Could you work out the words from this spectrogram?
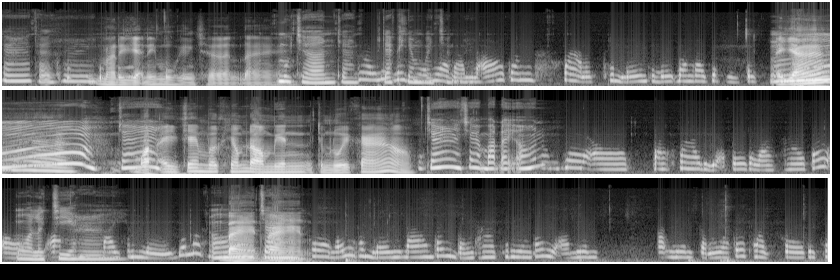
ចាត្រូវហើយមករយៈនេះមូសរៀងច្រើនដែរមួយច្រើនចាផ្ទះខ្ញុំក៏ចឹងបានល្អចឹងប៉ាលោកខ្ញុំលេងជាមួយបងរាជចិត្តបន្តិចអាយ៉ាចាបត់អីចេះមើលខ្ញុំដល់មានជំនួយការចាចាបាត់អីអូនចេះអ ប៉ះខ្សែរយៈពេលកន្លះខែទៅអូឥឡូវជាហើយបាយសំលេងចឹងណាអូបាទចាបាទតែឥឡូវខ្ញុំលេងបងទៅមិនដឹងថាច្រៀងទៅវាអត់មានអត់មានព្រោះទេខ្លាចពោទៅច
